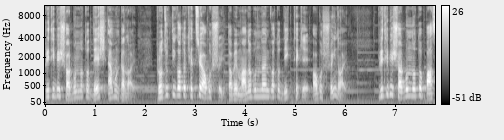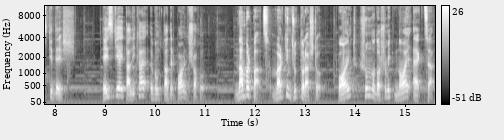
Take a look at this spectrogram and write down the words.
পৃথিবীর সর্বোন্নত দেশ এমনটা নয়। প্রযুক্তিগত ক্ষেত্রে অবশ্যই, তবে মানব উন্নয়নগত দিক থেকে অবশ্যই নয়। পৃথিবীর সর্বোন্নত পাঁচটি দেশ, এইচডিআই তালিকা এবং তাদের পয়েন্ট সহ। নাম্বার পাঁচ, মার্কিন যুক্তরাষ্ট্র, পয়েন্ট শূন্য দশমিক নয় এক চার।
